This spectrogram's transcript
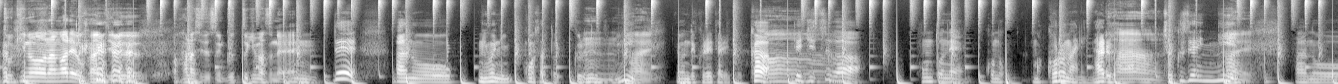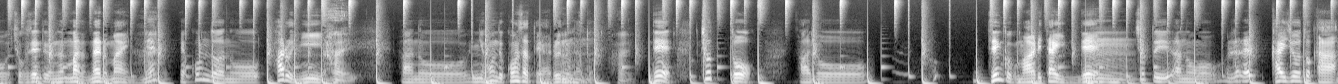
時の流れを感じる話ですね。グッときますね。うん、で、あの日本にコンサート来る時に呼んでくれたりとか、で実は本当ねこの、まあ、コロナになる直前に、はい、あの直前というかまだなる前にね、はい、いや今度あの春に、はい、あの日本でコンサートやるんだと。うんはい、でちょっとあの全国回りたいんで、うん、ちょっとあの会場とか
